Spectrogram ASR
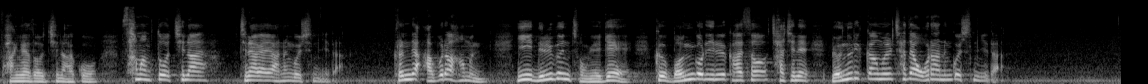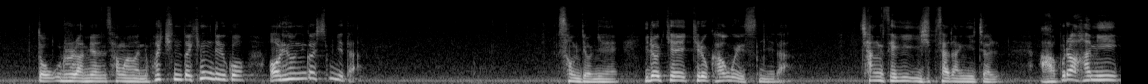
광야도 지나고 사막도 지나, 지나가야 하는 것입니다. 그런데 아브라함은 이 늙은 종에게 그 먼 거리를 가서 자신의 며느리감을 찾아오라는 것입니다. 또 우르라면 상황은 훨씬 더 힘들고 어려운 것입니다. 성경에 이렇게 기록하고 있습니다. 창세기 24장 2절 아브라함이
